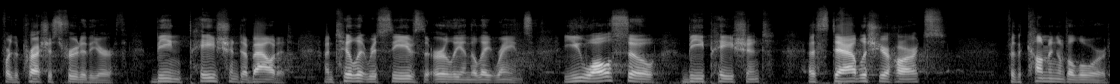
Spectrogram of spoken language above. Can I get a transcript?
for the precious fruit of the earth, being patient about it until it receives the early and the late rains. You also be patient, establish your hearts, for the coming of the Lord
